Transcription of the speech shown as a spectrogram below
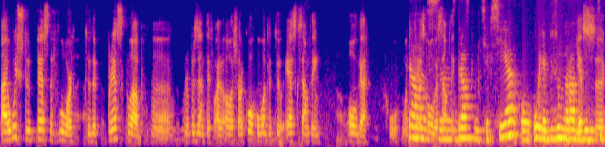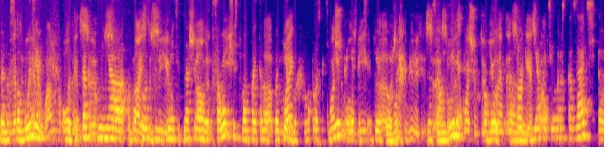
I wish to pass the floor to the press club uh, representative, Alla Sharko, who wanted to ask something. Oh. Olga. Да, э, здравствуйте все. Оля, безумно рада yes, видеть тебя на свободе. Вот, так как у меня вопрос будет иметь отношение к сообществам, поэтому, во-первых, вопрос к тебе, конечно, к Сергею тоже, на самом деле. Вот, э, я хотела рассказать, э,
